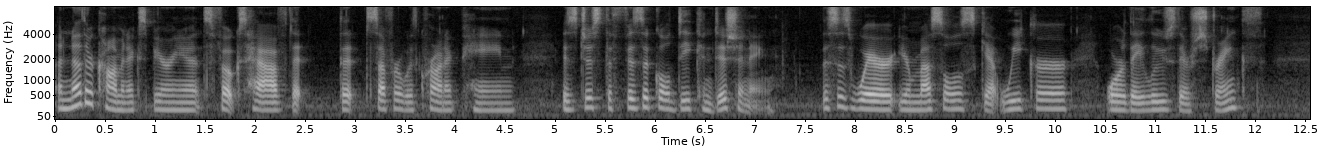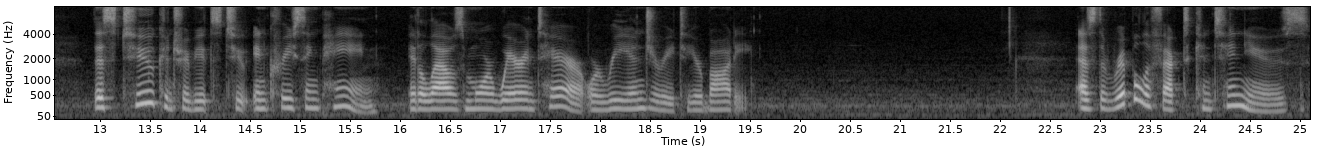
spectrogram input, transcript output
Another common experience folks have that, that suffer with chronic pain is just the physical deconditioning. This is where your muscles get weaker or they lose their strength this too contributes to increasing pain. It allows more wear and tear or re-injury to your body. As the ripple effect continues,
